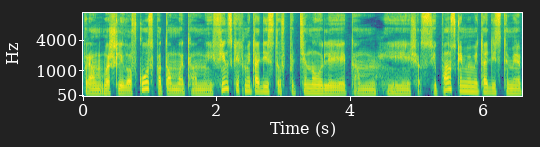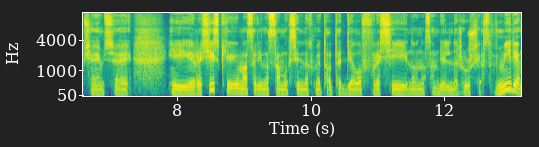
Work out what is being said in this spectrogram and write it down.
прям вошли во вкус, потом мы там и финских методистов подтянули, и, там, и сейчас с японскими методистами общаемся, и, и российский у нас один из самых сильных метод отделов в России, но на самом деле даже уже сейчас в мире.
